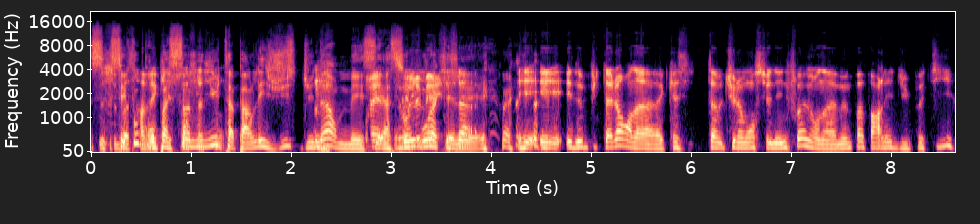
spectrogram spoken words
C'est fou qu'on passe les 5 sensations. minutes à parler juste d'une arme, mais c'est à ce oui, point mais c'est qu'elle ça. est. et, et, et depuis tout à l'heure, on a quasi, tu l'as mentionné une fois, mais on n'a même pas parlé du petit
